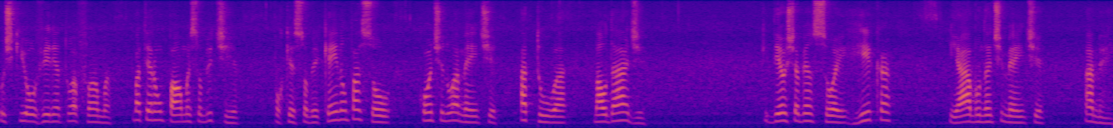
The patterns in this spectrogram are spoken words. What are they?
os que ouvirem a tua fama baterão palmas sobre ti, porque sobre quem não passou continuamente a tua maldade. Que Deus te abençoe rica e abundantemente. Amém.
